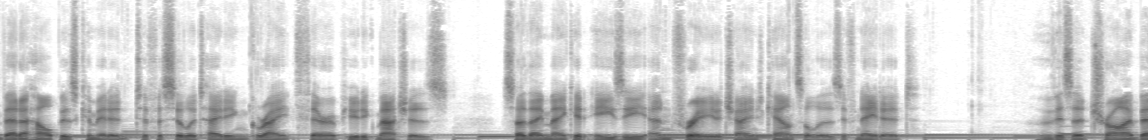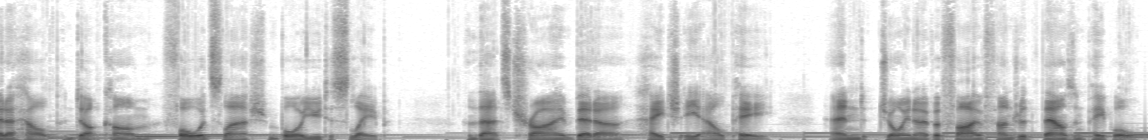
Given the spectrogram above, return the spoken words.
BetterHelp is committed to facilitating great therapeutic matches, so they make it easy and free to change counselors if needed. Visit trybetterhelp.com forward slash bore you to sleep. That's try better H E L P and join over 500,000 people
